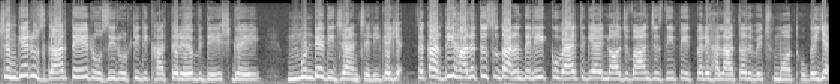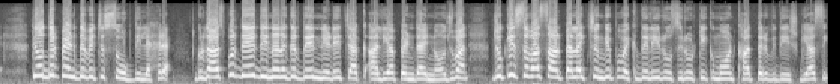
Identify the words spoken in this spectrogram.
ਚੰਗੇ ਰੁਜ਼ਗਾਰ ਤੇ ਰੋਜ਼ੀ ਰੋਟੀ ਦੀ ਖਾਤਰ ਵਿਦੇਸ਼ ਗਏ। ਮੁੰਡੇ ਦੀ ਜਾਨ ਚਲੀ ਗਈ ਹੈ। ਤਾਂ ਘਰ ਦੀ ਹਾਲਤ ਸੁਧਾਰਨ ਦੇ ਲਈ ਕੁਵੈਤ ਗਿਆ ਇਹ ਨੌਜਵਾਨ ਜਿਸ ਦੀ ਭੇਤਭਰੇ ਹਾਲਾਤਾਂ ਦੇ ਵਿੱਚ ਮੌਤ ਹੋ ਗਈ ਹੈ ਤੇ ਉਧਰ ਪਿੰਡ ਦੇ ਵਿੱਚ ਸੋਗ ਦੀ ਲਹਿਰ ਹੈ। ਗੁਰਦਾਸਪੁਰ ਦੇ ਦੀਨਾਨਗਰ ਦੇ ਨੇੜੇ ਚੱਕ ਆਲੀਆ ਪਿੰਡ ਦਾ ਇਹ ਨੌਜਵਾਨ, ਜੋ ਕਿ ਸਵਾ ਸਾਲ ਪਹਿਲਾਂ ਇੱਕ ਚੰਗੇ ਭਵਿੱਖ ਦੇ ਲਈ ਰੋਜ਼ੀ ਰੋਟੀ ਕਮਾਉਣ ਖਾਤਰ ਵਿਦੇਸ਼ ਗਿਆ ਸੀ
